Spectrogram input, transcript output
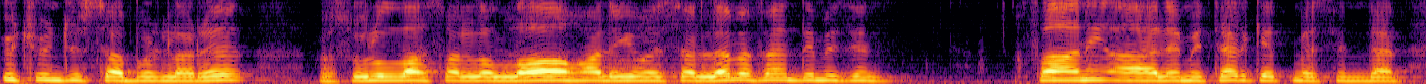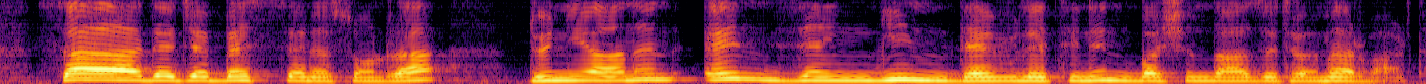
Üçüncü sabırları Resulullah sallallahu aleyhi ve sellem Efendimizin fani alemi terk etmesinden sadece 5 sene sonra dünyanın en zengin devletinin başında Hazreti Ömer vardı.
